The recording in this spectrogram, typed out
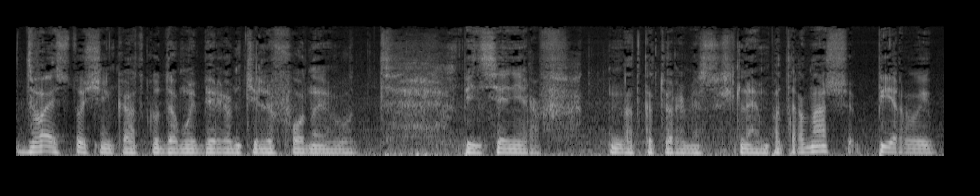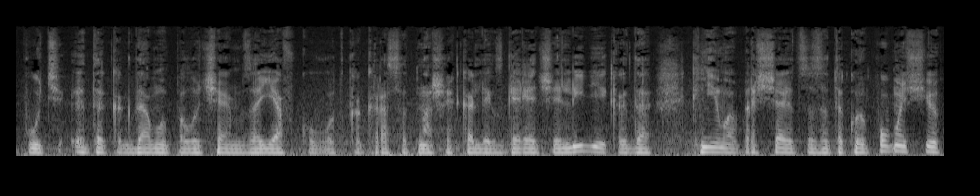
два источника, откуда мы берем телефоны. Вот пенсионеров, над которыми осуществляем патронаж. Первый путь – это когда мы получаем заявку вот как раз от наших коллег с горячей линии, когда к ним обращаются за такой помощью,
